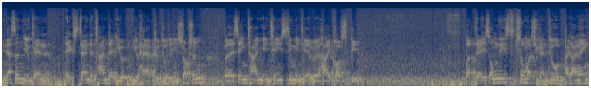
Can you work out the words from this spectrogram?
In essence, you can extend the time that you, you have to do the instruction, but at the same time, maintain still maintain a very high clock speed. But there is only so much you can do with pipelining.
